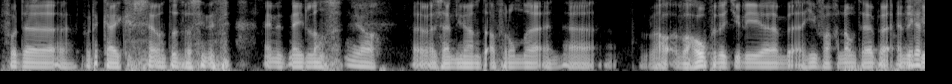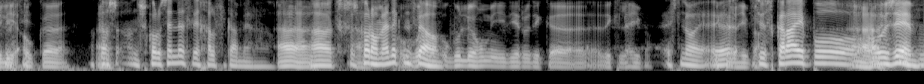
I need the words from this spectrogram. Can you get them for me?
voor de, voor de kijkers, want het was in het, in het Nederlands. Ja, we zijn nu aan het afronden en we, ho- we hopen dat jullie eh, hiervan genoten hebben en إلى dat jullie سمعتي. ook... eh, كنش- نشكروا حتى الناس اللي خلف الكاميرا آه آه تشكرهم عندك وقول- تنساهم وقول لهم يديروا ديك آه، ديك اللعيبه شنو اللعيبة. سبسكرايب و- آه. وجيم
